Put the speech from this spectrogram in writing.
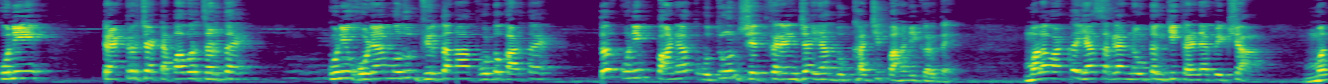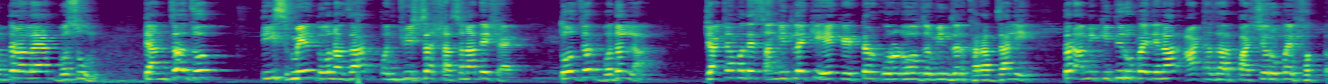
कोणी ट्रॅक्टरच्या टपावर चढतंय कोणी होड्यांमधून फिरताना फोटो काढताय तर कोणी पाण्यात उतरून शेतकऱ्यांच्या ह्या दुःखाची पाहणी करतंय. मला वाटतं ह्या सगळ्या नौटंकी करण्यापेक्षा मंत्रालयात बसून त्यांचा जो तीस मे दोन हजार पंचवीसचा शासनादेश आहे तो जर बदलला ज्याच्यामध्ये सांगितलंय की एक हेक्टर कोरडवाहू जमीन जर खराब झाली तर आम्ही किती रुपये देणार? आठ हजार पाचशे रुपये फक्त.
